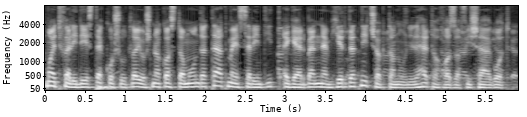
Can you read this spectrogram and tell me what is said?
Majd felidézte Kossuth Lajosnak azt a mondatát, mely szerint itt Egerben nem hirdetni, csak tanulni lehet a hazafiságot.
